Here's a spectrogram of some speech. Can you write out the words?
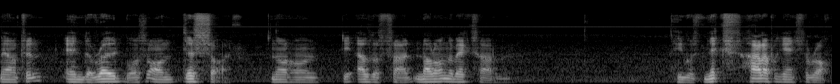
mountain and the road was on this side, not on the other side, not on the back side of him. He was next, hard up against the rock.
